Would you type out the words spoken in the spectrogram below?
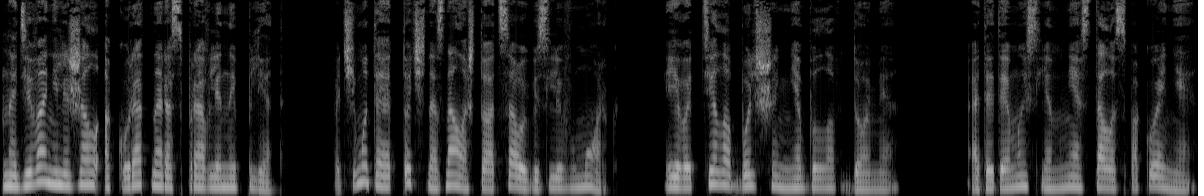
На диване лежал аккуратно расправленный плед. Почему-то я точно знала, что отца увезли в морг. Его тело больше не было в доме. От этой мысли мне стало спокойнее.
